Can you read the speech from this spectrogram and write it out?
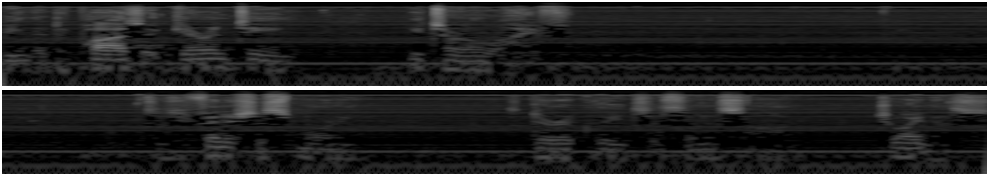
being the deposit guaranteeing eternal life. So as you finish this morning, Derek leads us in a song, join us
